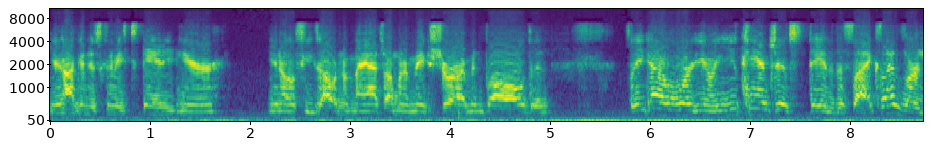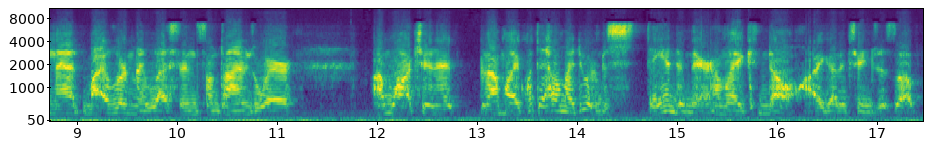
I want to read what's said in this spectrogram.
you're not gonna just going to be standing here. You know, if he's out in a match, I'm going to make sure I'm involved. And so you got to work, you know, you can't just stand to the side. Because I've learned that. I've learned my lessons sometimes where I'm watching it and I'm like, what the hell am I doing? I'm just standing there. I'm like, no, I got to change this up.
